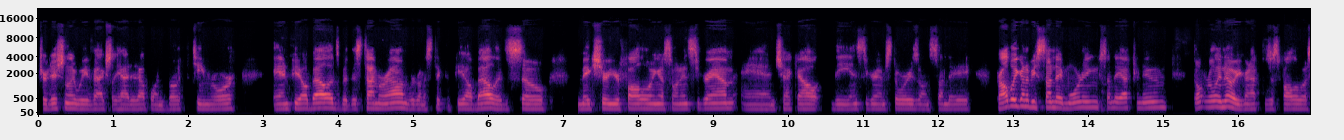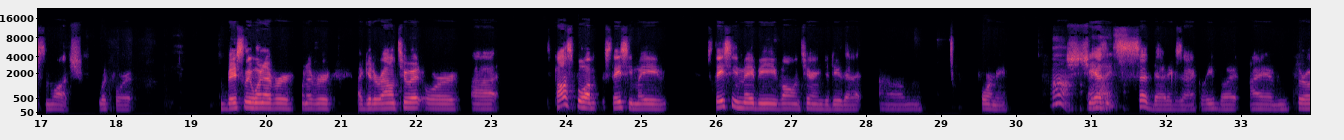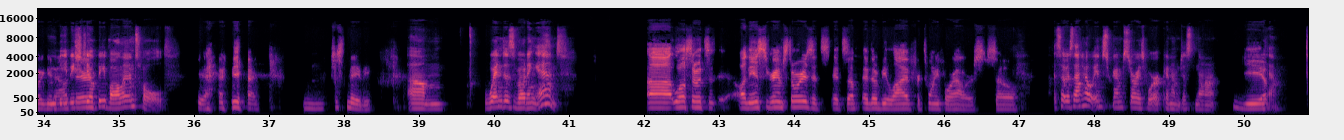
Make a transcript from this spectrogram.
traditionally, we've actually had it up on both Team Roar and PL Ballads, but this time around, we're going to stick to PL Ballads. So make sure you're following us on Instagram and check out the Instagram stories on Sunday. Probably going to be Sunday morning, Sunday afternoon. Don't really know. You're going to have to just follow us and watch. Look for it basically whenever whenever I get around to it, or uh, it's possible um, Stacy may Stacy may be volunteering to do that um, for me. Oh, she hasn't nice. said that exactly, but I am throwing it out there. maybe she'll be voluntold. Yeah, yeah, just maybe. Um, when does voting end? Uh, well, so it's on the Instagram stories. It's it's up. It'll be live for 24 hours. So, so is that how Instagram stories work? And I'm just not. Yep. Yeah.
